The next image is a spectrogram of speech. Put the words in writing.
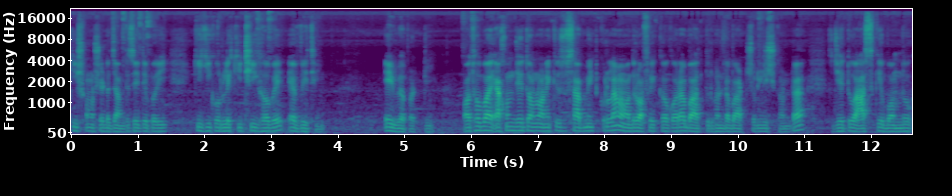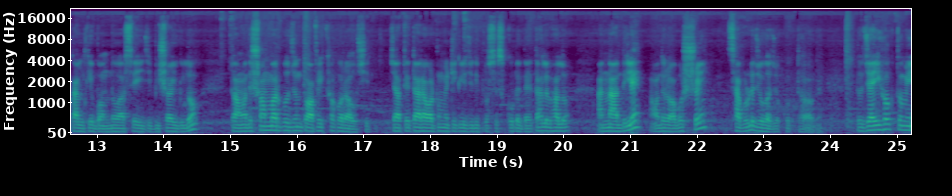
কী সমস্যা এটা জানতে চাইতে পারি, কী কী করলে কি ঠিক হবে এভরিথিং এই ব্যাপারটি। অথবা এখন যেহেতু আমরা অনেক কিছু সাবমিট করলাম, আমাদের অপেক্ষা করা বাহাত্তর ঘণ্টা বা আটচল্লিশ ঘণ্টা, যেহেতু আজকে বন্ধ, কালকে বন্ধ আছে এই যে বিষয়গুলো তো আমাদের সোমবার পর্যন্ত অপেক্ষা করা উচিত, যাতে তারা অটোমেটিকলি যদি প্রসেস করে দেয় তাহলে ভালো। আর না দিলে আমাদের অবশ্যই সাপোর্টে যোগাযোগ করতে হবে। তো যাই হোক, তুমি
